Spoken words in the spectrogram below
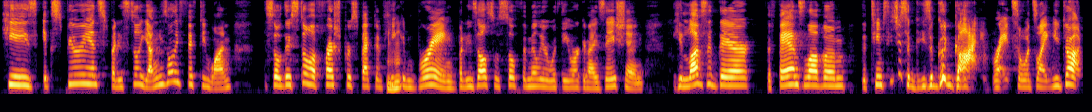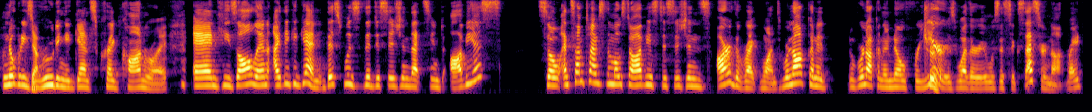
He's experienced, but he's still young. He's only 51 so there's still a fresh perspective he mm-hmm. can bring but he's also so familiar with the organization he loves it there The fans love him. The teams. He's just a, he's a good guy, right? So it's like you got nobody's Yep. rooting against Craig Conroy, and he's all in. I think again, this was the decision that seemed obvious. So, and sometimes the most obvious decisions are the right ones. We're not going to we're not going to know for True. years whether it was a success or not, right?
